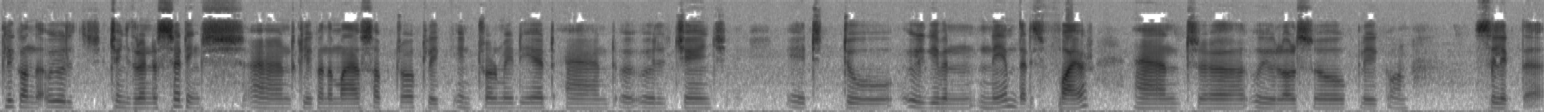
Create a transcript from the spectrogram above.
click on the we will ch change the render settings and click on the Maya software click intermediate and we will change it to we will give a name that is fire and uh, we will also click on select the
